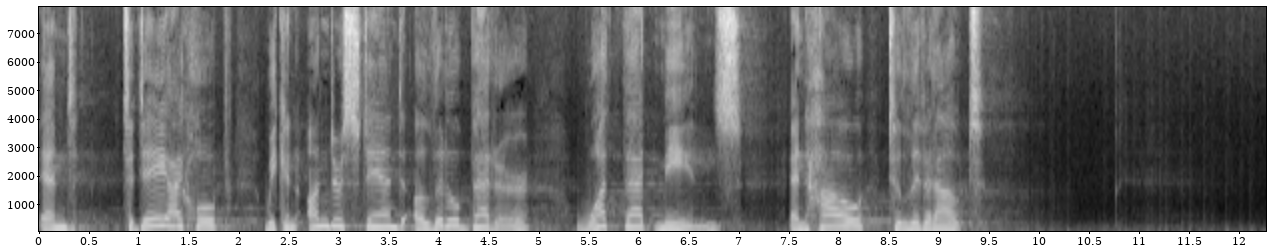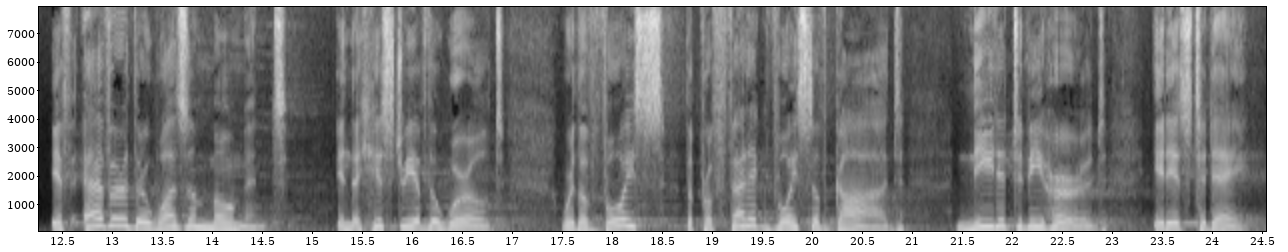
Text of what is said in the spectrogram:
And today I hope we can understand a little better what that means and how to live it out. If ever there was a moment in the history of the world where the voice the prophetic voice of God needed to be heard, it is today.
